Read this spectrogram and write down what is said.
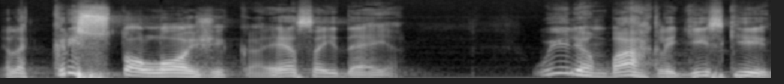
Ela é cristológica, essa é a ideia. William Barclay diz que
